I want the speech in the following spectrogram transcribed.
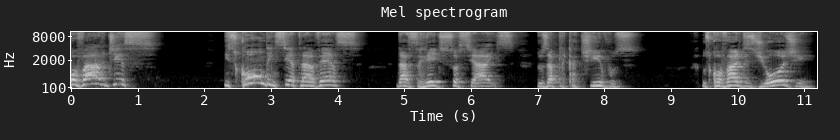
covardes escondem-se através das redes sociais, dos aplicativos. Os covardes de hoje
